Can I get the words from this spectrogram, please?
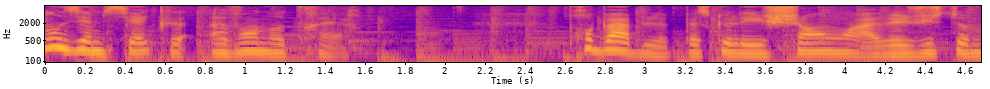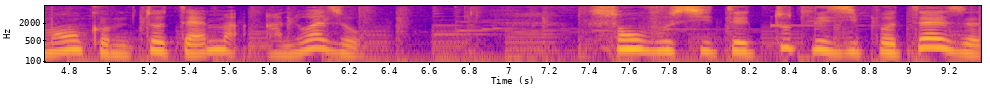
XIe siècle avant notre ère. Probable parce que les Shang avaient justement comme totem un oiseau. Sans vous citer toutes les hypothèses,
